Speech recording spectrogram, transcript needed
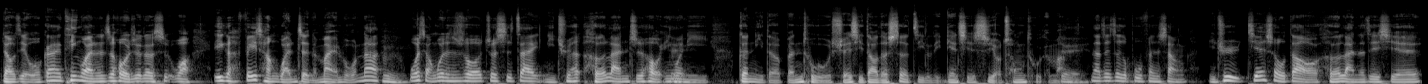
了解，我刚才听完了之后，我觉得是哇，一个非常完整的脉络。那我想问的是，说就是在你去荷兰之后，因为你跟你的本土学习到的设计理念其实是有冲突的嘛？对。那在这个部分上，你去接受到荷兰的这些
